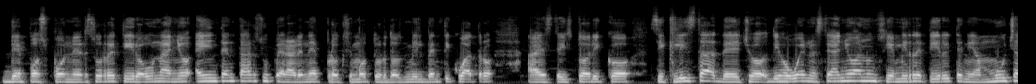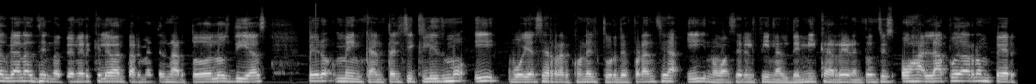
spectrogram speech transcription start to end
de posponer su retiro un año e intentar superar en el próximo Tour 2024 a este histórico ciclista. De hecho, dijo, bueno, este año anuncié mi retiro y tenía muchas ganas de no tener que levantarme a entrenar todos los días, pero me encanta el ciclismo y voy a cerrar con el Tour de Francia y no va a ser el final de mi carrera. Entonces, ojalá pueda romper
